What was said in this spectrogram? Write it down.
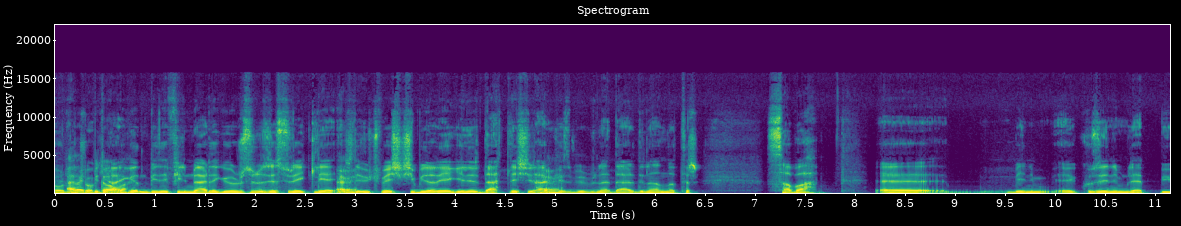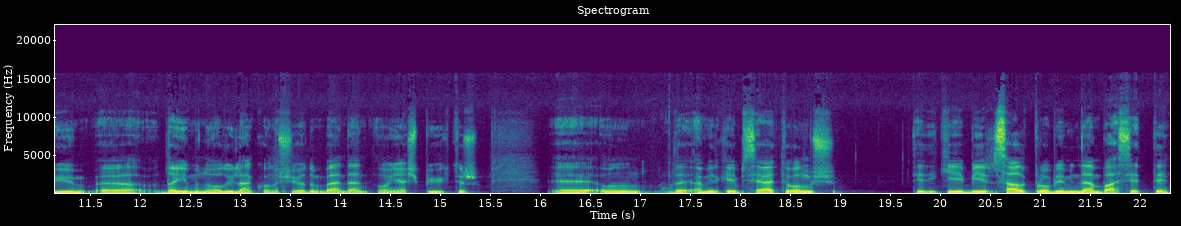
orada evet, çok bir yaygın. Bir de filmlerde görürsünüz ya sürekli evet. işte 3-5 kişi bir araya gelir, dertleşir. Herkes evet. birbirine derdini anlatır. Sabah e, benim e, kuzenimle büyüğüm e, dayımın oğluyla konuşuyordum. Benden 10 yaş büyüktür. E, onun da Amerika'ya bir seyahati olmuş. Dedi ki bir sağlık probleminden bahsetti.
